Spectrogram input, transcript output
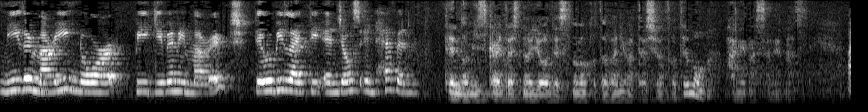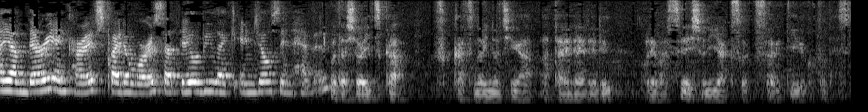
neither marry nor be given in marriage. They will be like the angels in heaven. 天の御使いたちのようですとの言葉に私はとても I am very encouraged by the words that they will be like angels in heaven. 私はいつか復活の命が与えられるこれは聖書に約束されていることです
